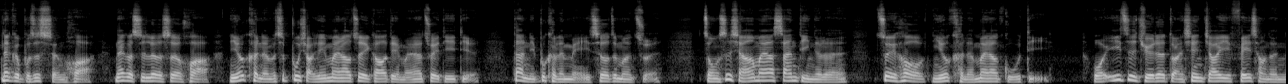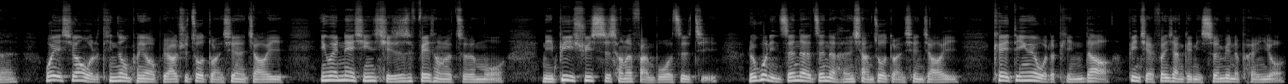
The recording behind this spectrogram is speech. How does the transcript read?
那个不是神话，那个是乐色话。你有可能是不小心卖到最高点，买到最低点，但你不可能每一次都这么准。总是想要卖到山顶的人，最后你有可能卖到谷底。我一直觉得短线交易非常的难，我也希望我的听众朋友不要去做短线的交易，因为内心其实是非常的折磨。你必须时常的反驳自己。如果你真的真的很想做短线交易，可以订阅我的频道，并且分享给你身边的朋友。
